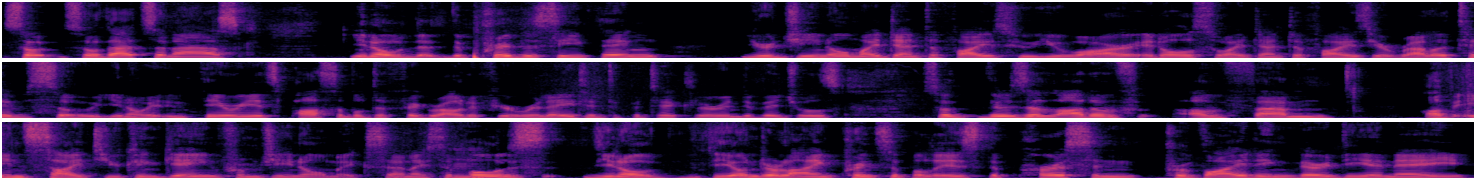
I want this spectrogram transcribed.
So so that's an ask. You know, the, the privacy thing your genome identifies who you are. It also identifies your relatives. So, you know, in theory, it's possible to figure out if you're related to particular individuals. So, there's a lot of of um, of insight you can gain from genomics. And I hmm. suppose, mm. you know, the underlying principle is the person providing their DNA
